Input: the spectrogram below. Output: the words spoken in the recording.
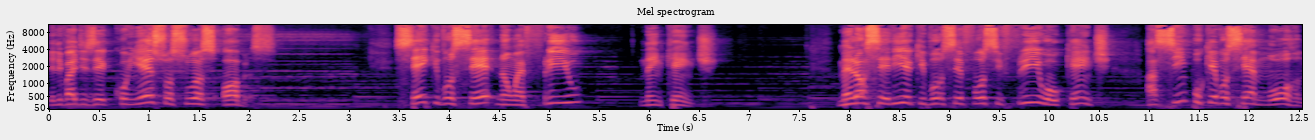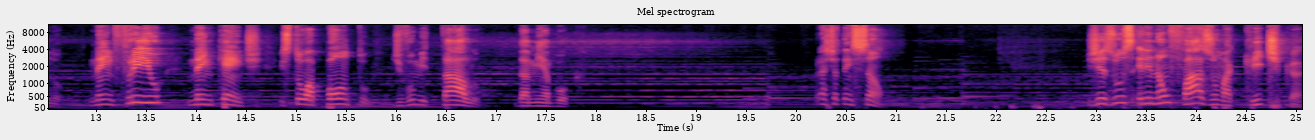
ele vai dizer: Conheço as suas obras, sei que você não é frio nem quente. Melhor seria que você fosse frio ou quente, assim porque você é morno, nem frio nem quente. Estou a ponto de vomitá-lo da minha boca. Preste atenção. Jesus, ele não faz uma crítica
